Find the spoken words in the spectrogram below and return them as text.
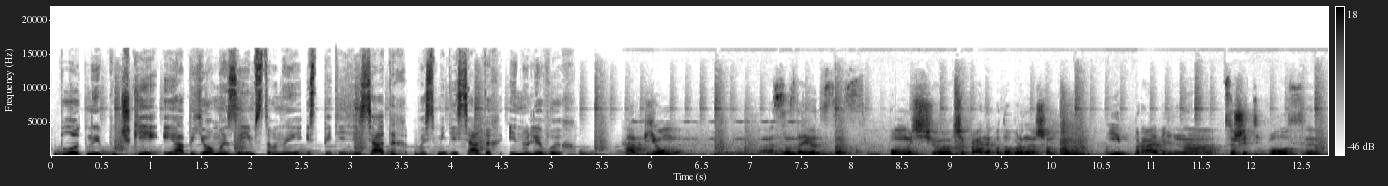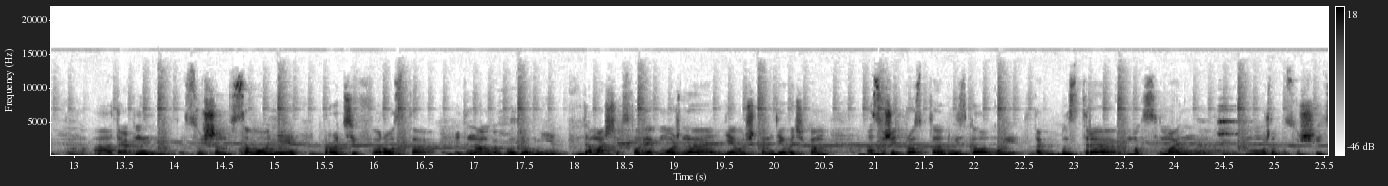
плотные пучки и объемы, заимствованные из 50-х, 80-х и нулевых. Объем создается с помощью вообще правильно подобранного шампуня и правильно сушить волосы. А, так как мы сушим в салоне против роста, это нам как бы удобнее. В домашних условиях можно девушкам, девочкам сушить просто вниз головой. Это так быстро, максимально можно посушить.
